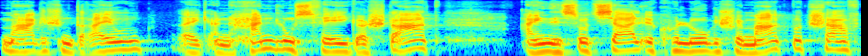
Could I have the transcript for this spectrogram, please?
magischen Dreieck, ein handlungsfähiger Staat, eine sozialökologische Marktwirtschaft,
